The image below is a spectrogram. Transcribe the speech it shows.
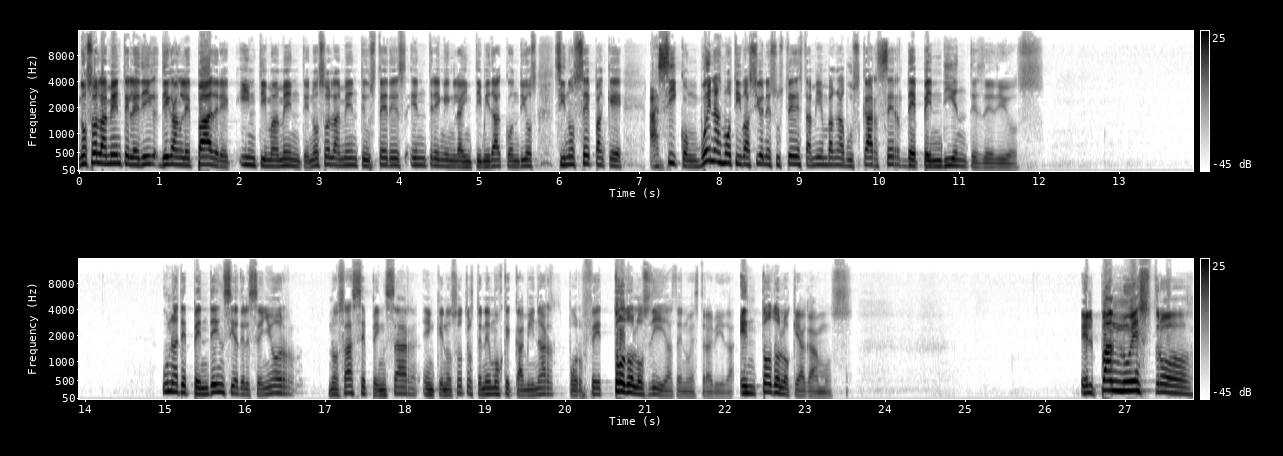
no solamente le díganle Padre íntimamente, no solamente ustedes entren en la intimidad con Dios, sino sepan que así, con buenas motivaciones, ustedes también van a buscar ser dependientes de Dios. Una dependencia del Señor nos hace pensar en que nosotros tenemos que caminar por fe todos los días de nuestra vida, en todo lo que hagamos. El pan nuestro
